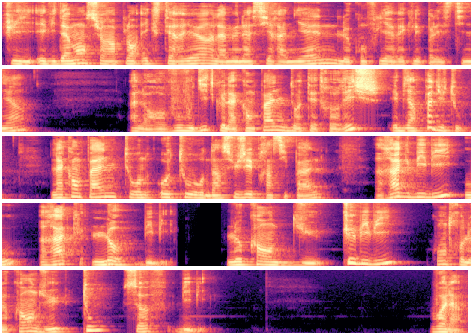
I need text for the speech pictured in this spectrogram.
puis évidemment sur un plan extérieur, la menace iranienne, le conflit avec les Palestiniens. Alors vous vous dites que la campagne doit être riche? Eh bien pas du tout la campagne tourne autour d'un sujet principal, Rak Bibi ou Rak Lo Bibi. Le camp du que Bibi contre le camp du tout sauf Bibi. Voilà,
